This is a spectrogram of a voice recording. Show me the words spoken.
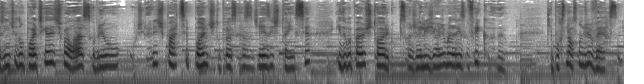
A gente não pode esquecer de falar sobre o, os grandes participantes do processo de resistência e do papel histórico, que são as religiões de matriz africana, que por sinal são diversas.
